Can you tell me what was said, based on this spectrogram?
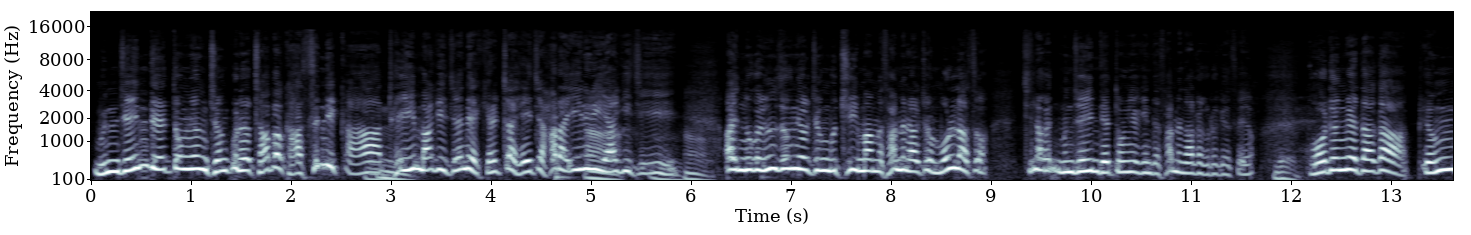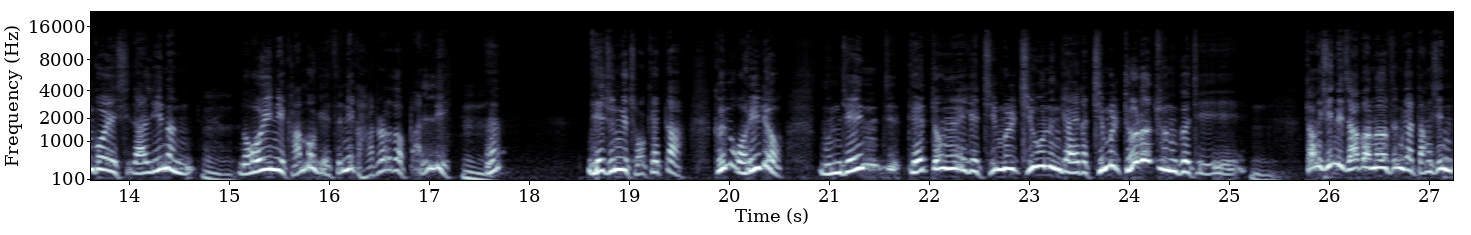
문재인 대통령 정권에서 잡아갔으니까 음. 퇴임하기 전에 결자 해제하라 이런 아. 이야기지. 어. 아니 누가 윤석열 정부 취임하면 사면할 줄 몰라서 지나간 문재인 대통령인데 사면하라 그러겠어요. 네. 고령에다가 병고에 시달리는 음. 노인이 감옥에 있으니까 하루라도 빨리 음. 어? 내주는 게 좋겠다. 그건 오히려 문재인 대통령에게 짐을 지우는 게 아니라 짐을 덜어주는 거지. 음. 당신이 잡아 넣었으니까 당신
